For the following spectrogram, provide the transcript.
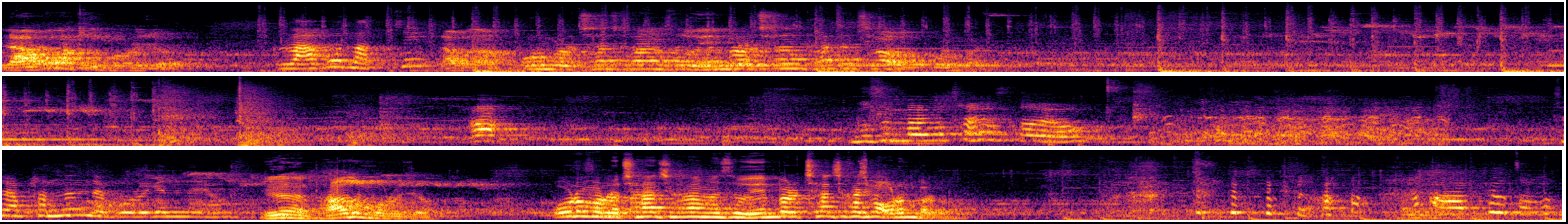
라보나킥 모르죠? 라고나키? 라보나 오른발로 찬척하면서 왼발로 찬 반짝 치마 오른발 아! 무슨 말로 타셨어요? 제가 봤는데 모르겠네요. 이거는 봐도 모르죠 오른발로 찬척하면서 왼발로 찬척하지만 오른발로 아, 표정.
